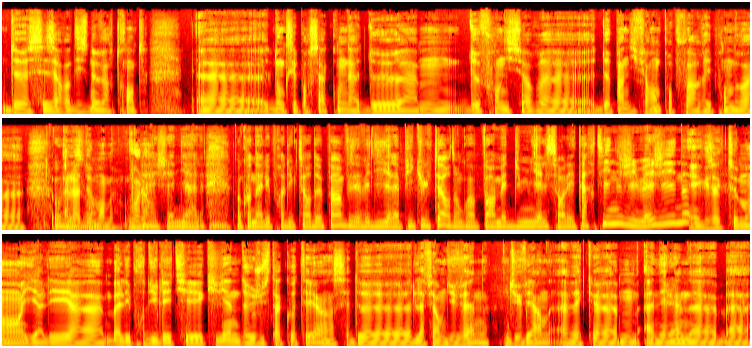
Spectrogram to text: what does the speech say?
de 16h à 19h30. Euh, donc c'est pour ça qu'on a deux euh, deux fournisseurs euh, de pain différents pour pouvoir répondre à la demande. Voilà. Ah, génial. Donc on a les producteurs de pain, vous avez dit il y a l'apiculteur, donc on va pouvoir mettre du miel sur les tartines, j'imagine. Exactement. Il y a les bah, les produits laitiers qui viennent de juste à côté. Hein, c'est de, de la ferme du Verne, du Verne, avec Anne-Hélène, bah,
